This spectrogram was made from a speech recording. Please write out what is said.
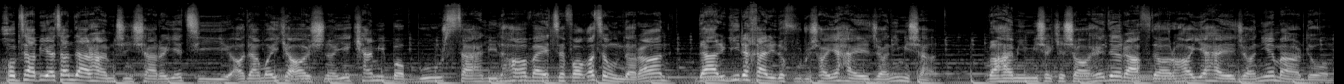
خب طبیعتا در همچین شرایطی آدمایی که آشنایی کمی با بورس تحلیل ها و اتفاقات اون دارن درگیر خرید و فروش های هیجانی میشن. و همین میشه که شاهد رفتارهای هیجانی مردم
